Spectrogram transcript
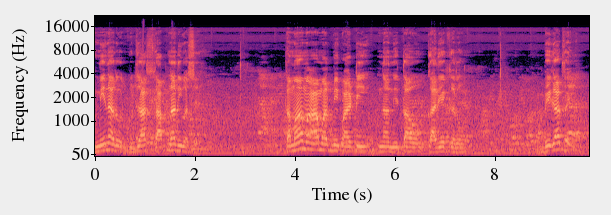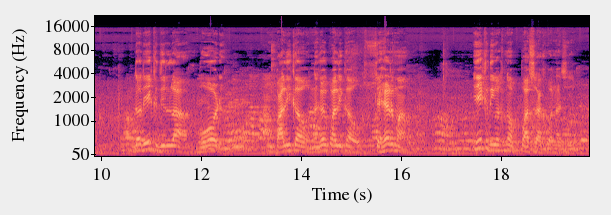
મેના રોજ ગુજરાત સ્થાપના દિવસે તમામ આમ આદમી પાર્ટીના નેતાઓ, કાર્યકરો ભેગા થઈ દરેક જિલ્લા વોર્ડ, પાલિકાઓ, નગરપાલિકાઓ, શહેરમાં એક દિવસનો ઉપવાસ રાખવાના છીએ.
